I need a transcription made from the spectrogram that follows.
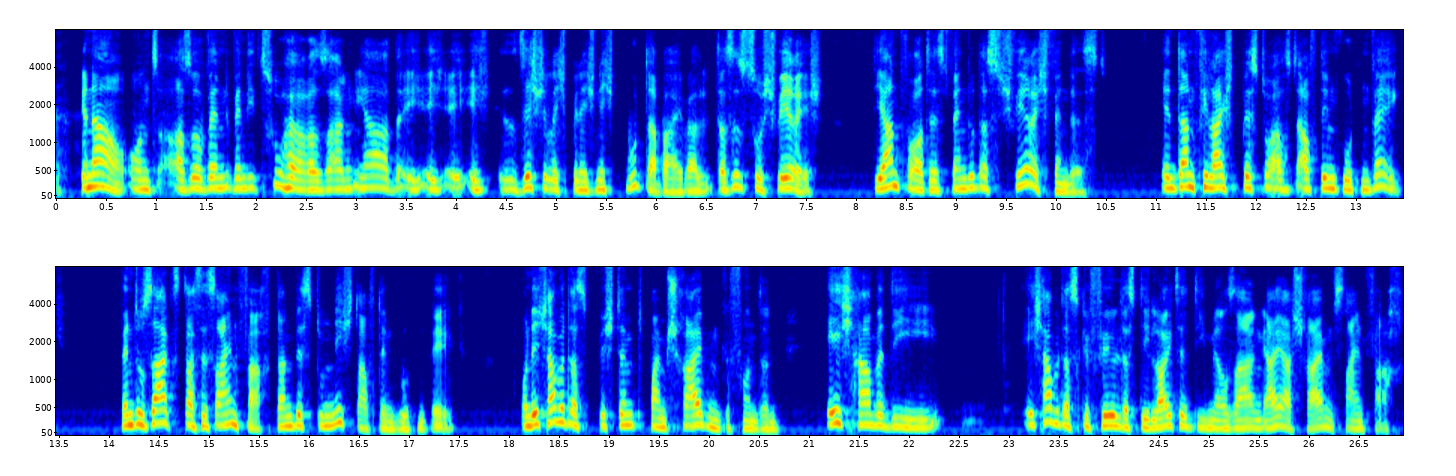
Genau. Und also wenn, wenn die Zuhörer sagen, ja, ich, ich, ich, sicherlich bin ich nicht gut dabei, weil das ist so schwierig. Die Antwort ist, wenn du das schwierig findest, dann vielleicht bist du auf, dem guten Weg. Wenn du sagst, das ist einfach, dann bist du nicht auf dem guten Weg. Und ich habe das bestimmt beim Schreiben gefunden. Ich habe die, ich habe das Gefühl, dass die Leute, die mir sagen, ja, ja, schreiben ist einfach,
